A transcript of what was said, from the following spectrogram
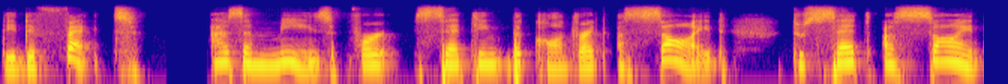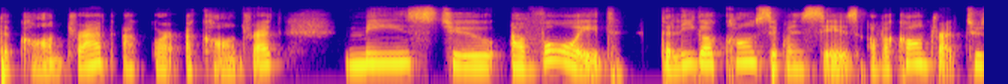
the defect as a means for setting the contract aside. To set aside the contract or a contract means to avoid the legal consequences of a contract to,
